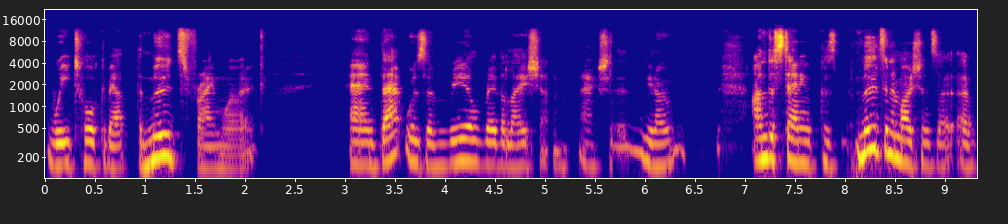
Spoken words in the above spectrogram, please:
we talk about the moods framework. And that was a real revelation, actually. You know, understanding because moods and emotions are, are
